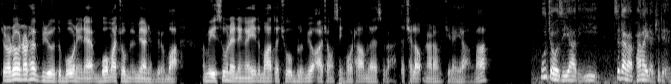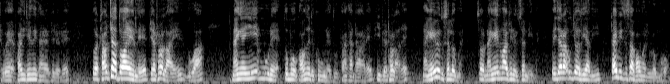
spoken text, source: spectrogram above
ကျွန်တော်တို့နောက်ထပ်ဗီဒီယိုသဘောအနေနဲ့ဘောမချုံမြမြနေပြီးတော့မှအမေစုနဲ့နိုင်ငံရေးသမားတချို့ဘယ်လိုမျိုးအားချောင်းစင်ခေါ်ထားမလဲဆိုတာတစ်ချက်လောက်နားထောင်ကြည့်လိုက်ရအောင်နော်ဦးကျော်စီရသည်စစ်တပ်ကဖမ်းလိုက်တာဖြစ်တဲ့အတွက်ဖမ်းဆီးထိန်းသိမ်းခံရတာဖြစ်တဲ့အတွက်သူကထောင်ကျသွားရင်လည်းပြန်ထွက်လာရင်သူကနိုင်ငံရေးအမှုနဲ့သူ့မို့ခေါင်းစဉ်တစ်ခုနဲ့သူဖမ်းခံထားရတယ်ပြီးပြန်ထွက်လာတယ်နိုင်ငံရေးကိုသူဆက်လုပ်မယ်ဆိုတော့နိုင်ငံရေးသမားဖြစ်နေဆက်နေမယ်တေချာတာဦးကျော်စီရသည်တိုက်ပြည်သက်ဆက်ဖောင်းမယ်လို့တော့မဟုတ်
